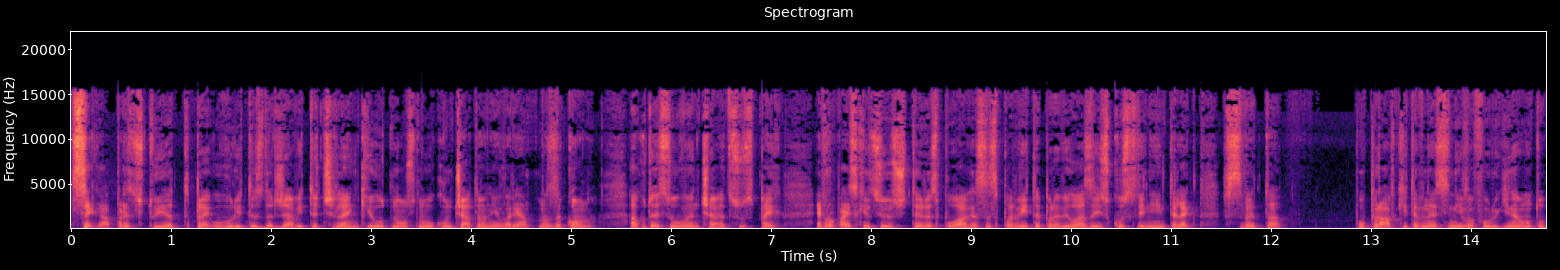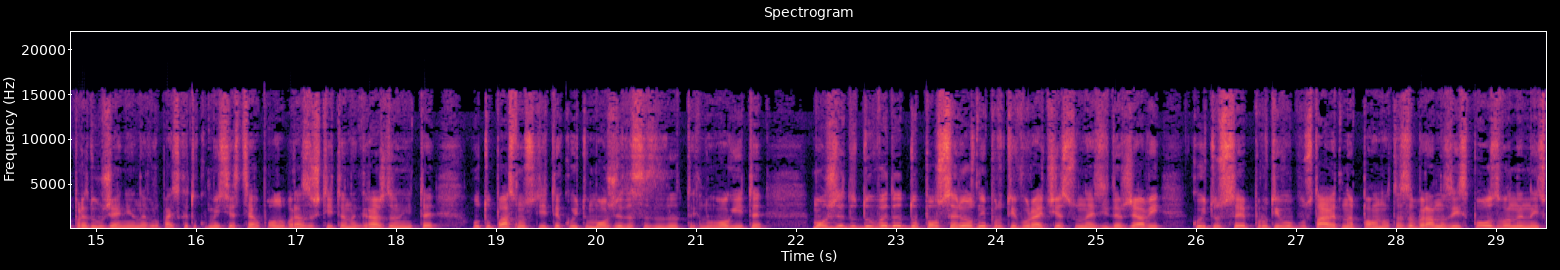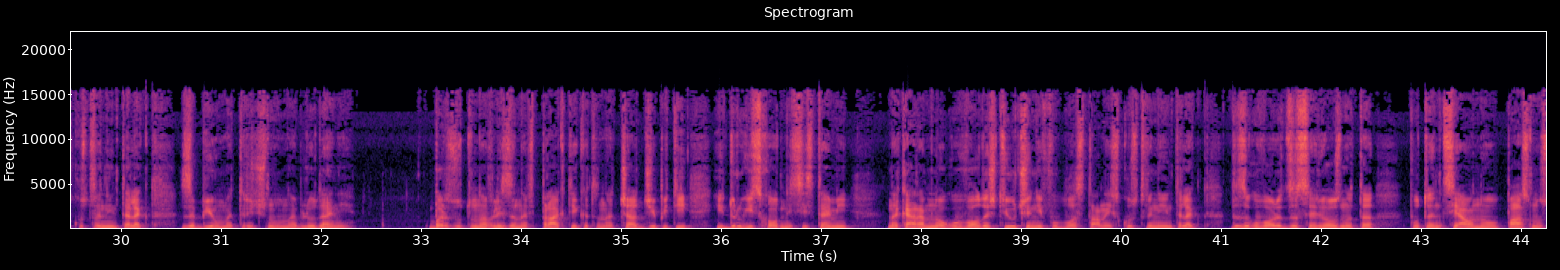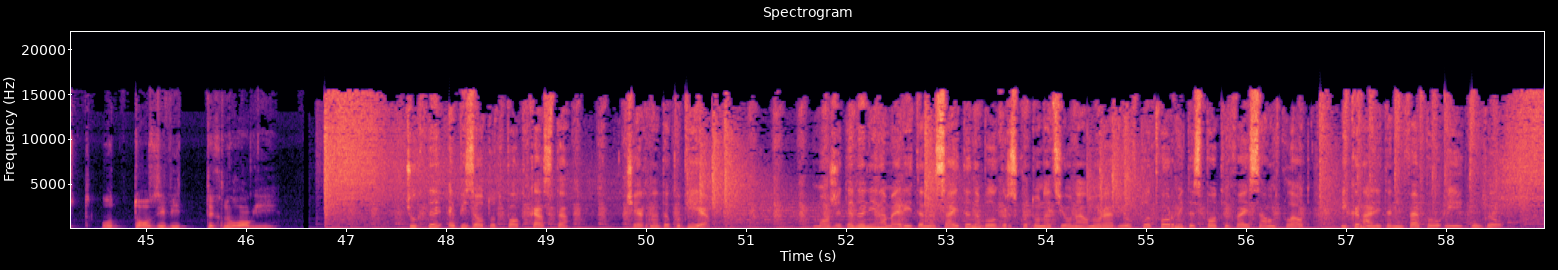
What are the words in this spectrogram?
Сега предстоят преговорите с държавите членки относно окончателния вариант на закона. Ако те се увенчаят с успех, Европейският съюз ще разполага с първите правила за изкуствения интелект в света. Поправките, внесени в оригиналното предложение на Европейската комисия с цел по-добра защита на гражданите от опасностите, които може да създадат технологиите, може да доведат до по-сериозни противоречия с тези държави, които се противопоставят на пълната забрана за използване на изкуствен интелект за биометрично наблюдение. Бързото навлизане в практиката на чат GPT и други сходни системи накара много водещи учени в областта на изкуствения интелект да заговорят за сериозната потенциална опасност от този вид технологии. Чухте епизод от подкаста Черната котия Можете да ни намерите на сайта на Българското национално радио в платформите Spotify, SoundCloud и каналите ни в Apple и Google.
